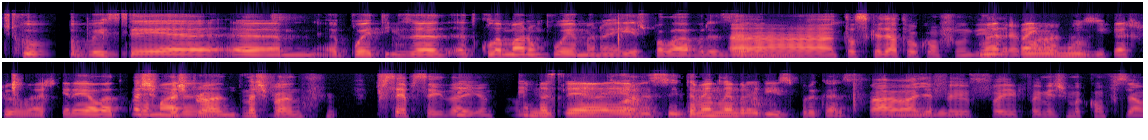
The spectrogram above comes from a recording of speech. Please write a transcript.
Desculpa, isso é a, a, a, poetisa a declamar um poema, não é? E as palavras. Ah, a... então se calhar estou a confundir. Não era é bem pá, uma não. música, acho, acho que era ela a declamar. Mas, mas pronto, um mas pronto percebe-se a ideia. Então. Sim, mas é, é claro. assim, também me lembrei disso, por acaso. Ah, olha, foi, foi, foi mesmo uma confusão.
